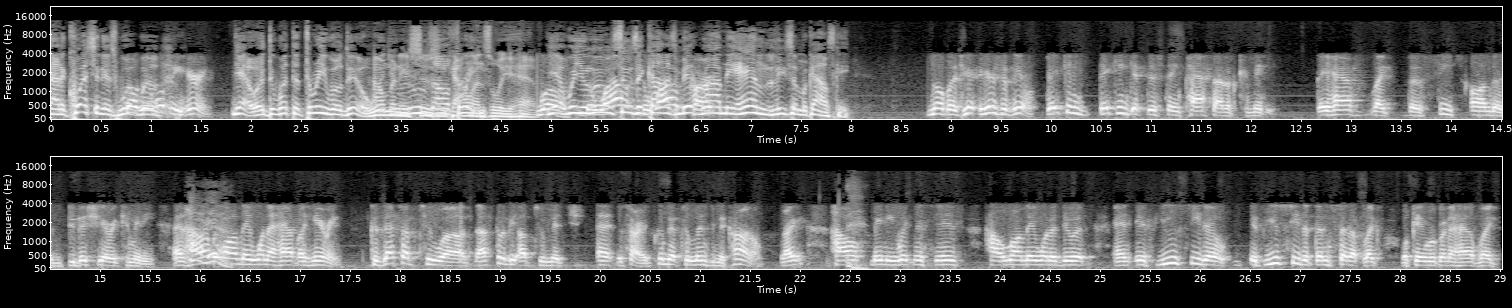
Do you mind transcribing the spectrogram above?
Now, the question is what no, will, there will be a hearing. Yeah, what the three will do. How will many Susan Collins will you have? Well, yeah, will you lose wild, Susan Collins, Mitt part, Romney, and Lisa Murkowski? No, but here, here's the deal: they can they can get this thing passed out of committee. They have like the seats on the Judiciary Committee, and oh, however oh, yeah. long they want to have a hearing, because that's up to uh, that's going to be up to Mitch. Uh, sorry, it's going to be up to Lindsey McConnell, right? How many witnesses? How long they want to do it? And if you see that if you see that them set up like okay, we're going to have like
